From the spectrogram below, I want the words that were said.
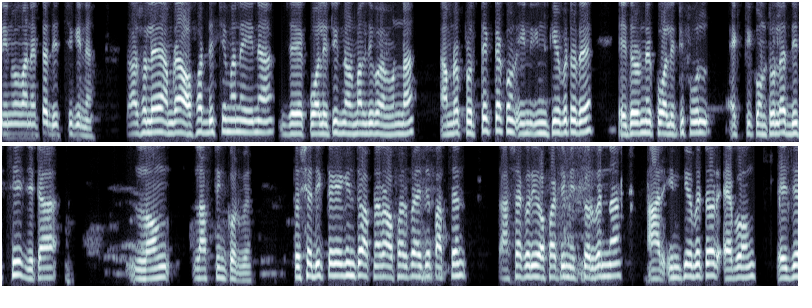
নিম্নমানেরটা দিচ্ছি কিনা। তো আসলে আমরা অফার দিচ্ছি মানে এই না যে কোয়ালিটি নর্মাল দিব এমন না। আমরা প্রত্যেকটা ইনকিউবেটরে এই ধরনের কোয়ালিটি ফুল একটি কন্ট্রোলার দিচ্ছি যেটা লং লাস্টিং করবে। তো সেদিক থেকে কিন্তু আপনারা অফার প্রাইজে পাচ্ছেন। আশা করি অফারটি মিস করবেন না। আর ইনকিউবেটর এবং এই যে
